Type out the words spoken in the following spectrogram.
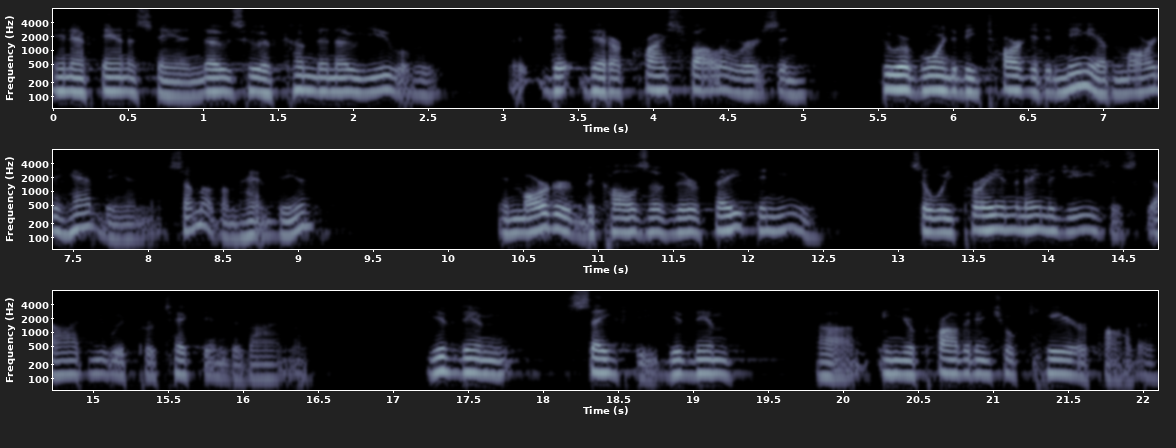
in Afghanistan, those who have come to know you, that, that are Christ followers and who are going to be targeted. Many of them already have been, some of them have been, and martyred because of their faith in you. So we pray in the name of Jesus, God, you would protect them divinely. Give them safety. Give them uh, in your providential care, Father,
